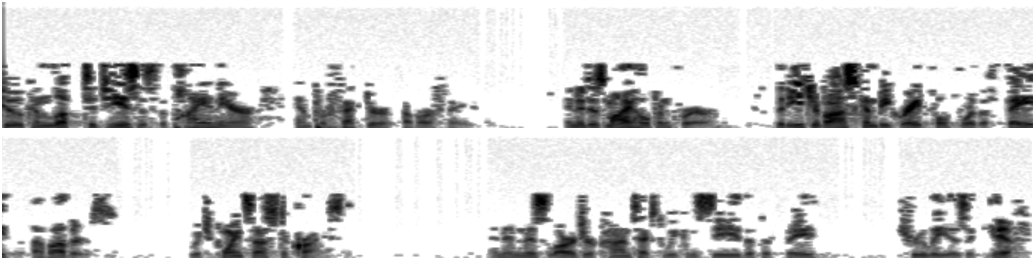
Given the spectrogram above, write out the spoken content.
too can look to Jesus, the pioneer and perfecter of our faith. And it is my hope and prayer that each of us can be grateful for the faith of others, which points us to Christ. And in this larger context, we can see that the faith truly is a gift.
